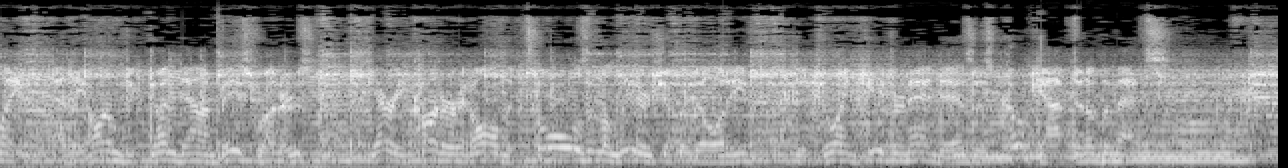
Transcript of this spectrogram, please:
Plate and the arm to gun down base runners, Gary Carter had all the tools and the leadership ability to join Keith Hernandez as co-captain of the Mets.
